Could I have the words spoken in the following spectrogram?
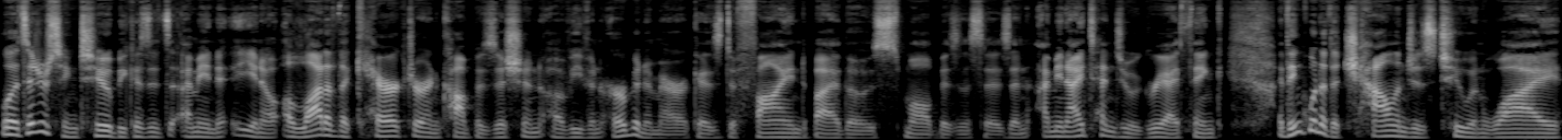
Well, it's interesting too because it's, I mean, you know, a lot of the character and composition of even urban America is defined by those small businesses. And I mean, I tend to agree. I think, I think one of the challenges too, and why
